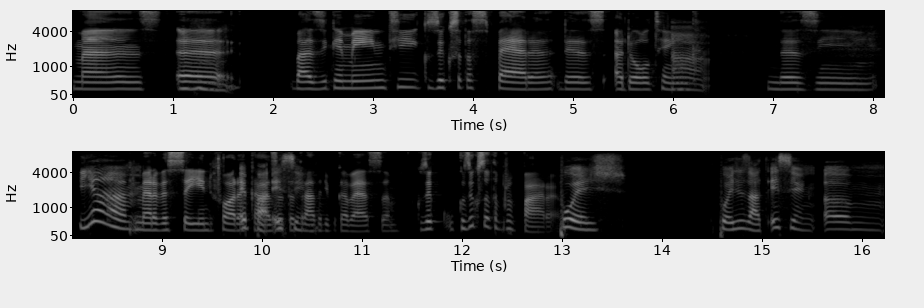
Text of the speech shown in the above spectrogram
Mas, eh, Uhum. basicamente, coisa que você tá espera desse adulting, Ah, desse yeah, primeira vez saindo fora de casa, é tá assim. trata de cabeça. Coisa que você tá prepara. pois. Pois, exato. E assim, um,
